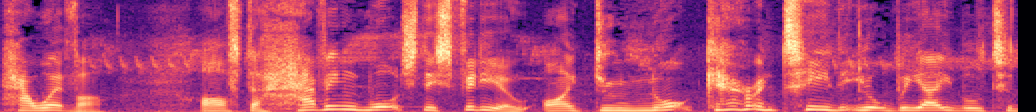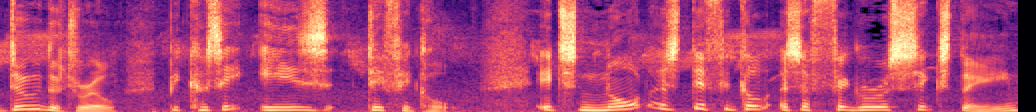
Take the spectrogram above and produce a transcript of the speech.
However, after having watched this video, I do not guarantee that you'll be able to do the drill because it is difficult. It's not as difficult as a figure of 16,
